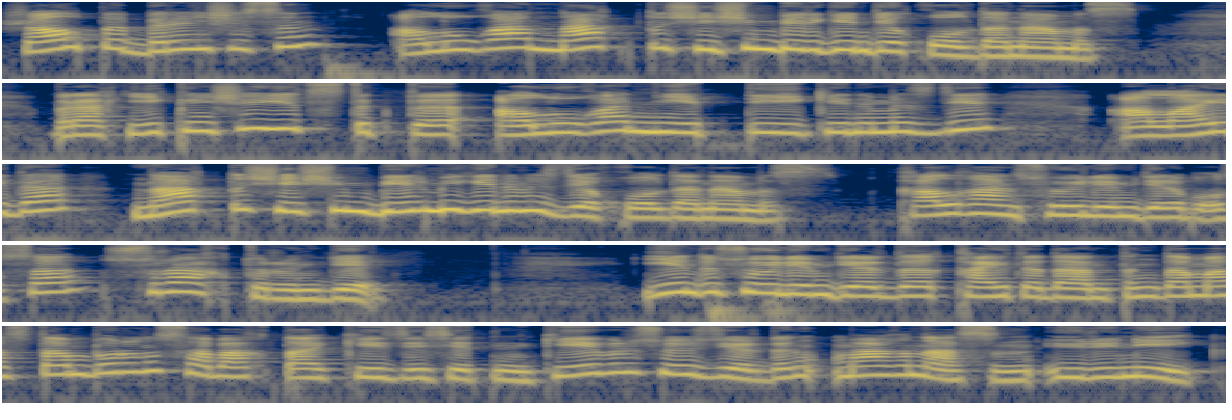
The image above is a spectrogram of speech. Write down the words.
Жалпы біріншісін алуға нақты шешім бергенде қолданамыз бірақ екінші етістікті алуға ниетті екенімізде алайда нақты шешім бермегенімізде қолданамыз. Қалған сөйлемдер болса сұрақ түрінде. Енді сөйлемдерді қайтадан тыңдамастан бұрын сабақта кездесетін кейбір сөздердің мағынасын үйренейік.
